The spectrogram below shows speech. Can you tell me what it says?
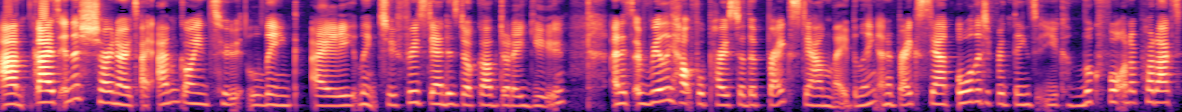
Um, guys, in the show notes, I am going to link a link to foodstandards.gov.au, and it's a really helpful poster that breaks down labeling and it breaks down all the different things that you can look for on a product.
